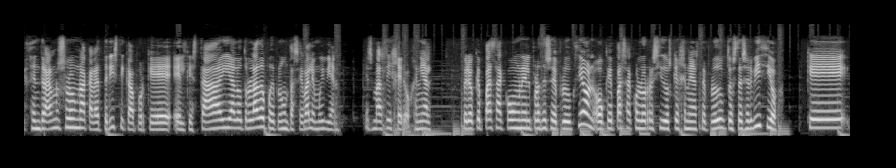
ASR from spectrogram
centrarnos solo en una característica, porque el que está ahí al otro lado puede preguntarse, vale, muy bien, es más ligero, genial. Pero ¿qué pasa con el proceso de producción? ¿O qué pasa con los residuos que genera este producto, este servicio? Qué,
